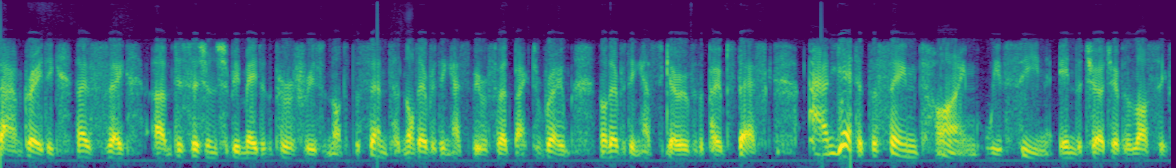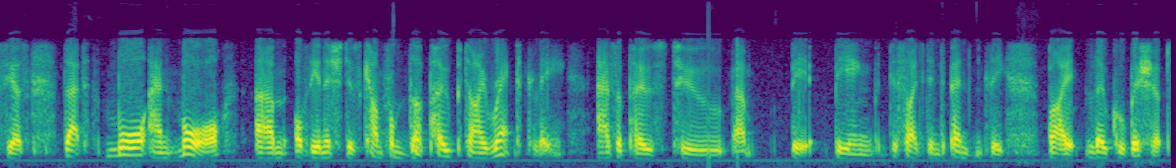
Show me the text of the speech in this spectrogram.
downgrading. That is to say, um, decisions should be made at the peripheries and not at the centre. Not everything has to be referred back to Rome. Not everything has to go over the Pope's desk. And yet, at the same time, we've seen in the Church over the last six years that more and more um, of the initiatives come from the Pope directly, as opposed to um, be, being decided independently by local bishops.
